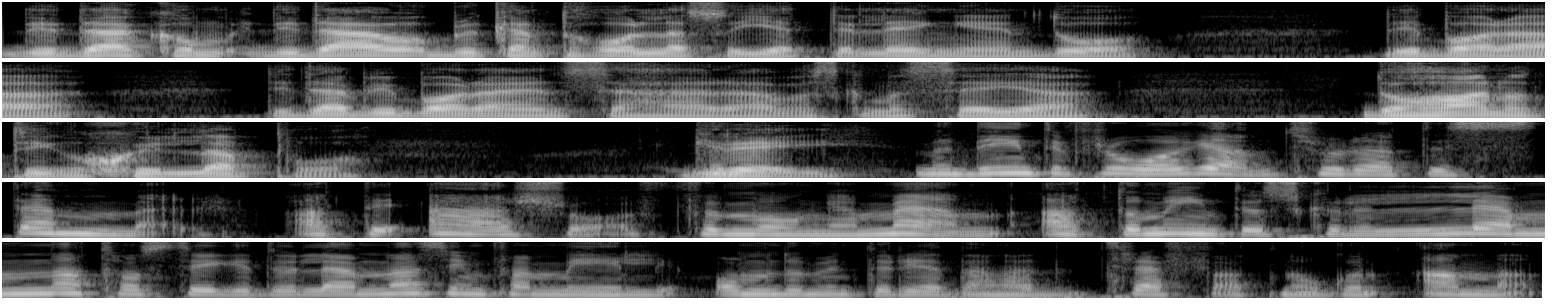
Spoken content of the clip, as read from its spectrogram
det, där kom, det där brukar inte hålla så jättelänge ändå. Det är bara, det där blir bara en så här, vad ska man säga, då har han någonting att skylla på grej. Men det är inte frågan. Tror du att det stämmer? Att det är så för många män? Att de inte skulle lämna, ta steget och lämna sin familj om de inte redan hade träffat någon annan?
